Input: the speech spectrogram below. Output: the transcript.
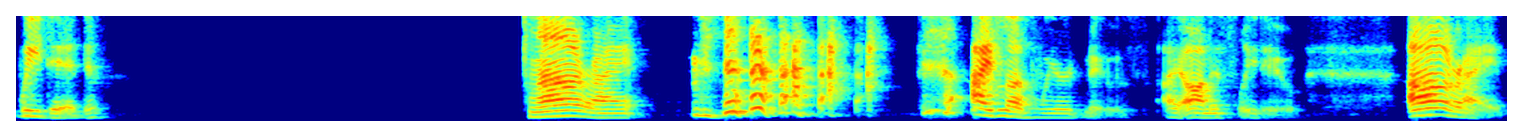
we did. All right. I love weird news. I honestly do. All right.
